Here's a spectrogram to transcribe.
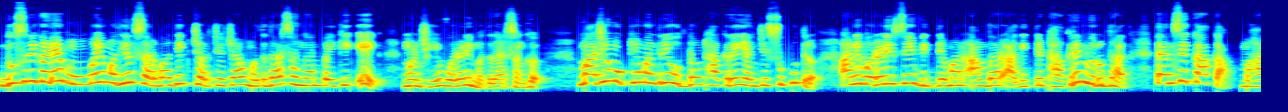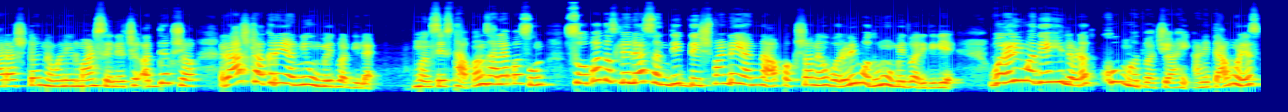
दुसरीकडे मुंबईमधील सर्वाधिक चर्चेच्या मतदारसंघांपैकी एक म्हणजे वरळी मतदारसंघ. माजी मुख्यमंत्री उद्धव ठाकरे यांचे सुपुत्र आणि वरळीचे विद्यमान आमदार आदित्य ठाकरेंविरोधात त्यांचे काका महाराष्ट्र नवनिर्माण सेनेचे अध्यक्ष राज ठाकरे यांनी उमेदवार दिलाय. मनसे स्थापन झाल्यापासून सोबत असलेल्या संदीप देशपांडे यांना पक्षानं वरळीमधून उमेदवारी दिली आहे. वरळीमध्ये ही लढत खूप महत्वाची आहे आणि त्यामुळेच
